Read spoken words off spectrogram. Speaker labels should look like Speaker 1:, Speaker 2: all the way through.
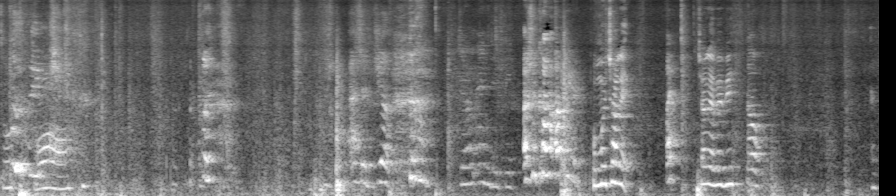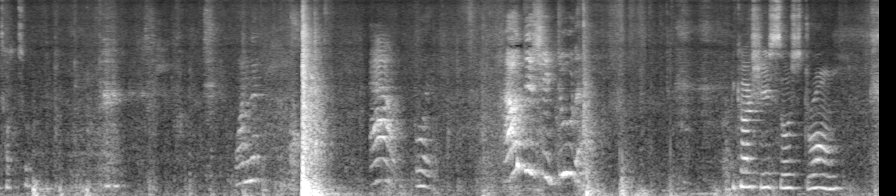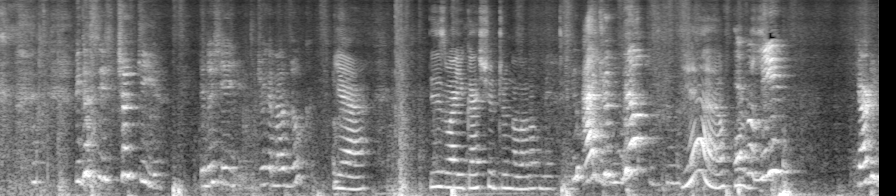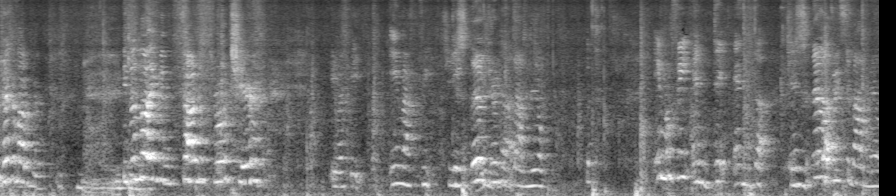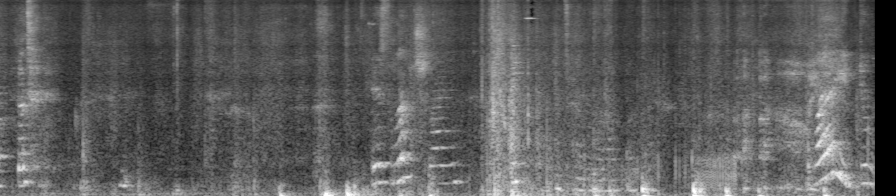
Speaker 1: so strong.
Speaker 2: I should jump. jump in the. I should come up here.
Speaker 1: One more chug it.
Speaker 2: What?
Speaker 1: Chug it, baby.
Speaker 2: No.
Speaker 1: I talk too.
Speaker 2: One. Ow, boy. How did she do that?
Speaker 1: Because she's so strong.
Speaker 2: Because she's chunky. Did she drink a lot of milk?
Speaker 1: Yeah. This is why you guys should drink a lot of milk too.
Speaker 2: I drink milk.
Speaker 1: Yeah, of
Speaker 2: And
Speaker 1: course.
Speaker 2: for me, you already drank a lot of milk.
Speaker 1: No, you
Speaker 2: He
Speaker 1: don't.
Speaker 2: does not even time to throw a chair in my feet. In my feet. She's still drinking that milk. In my feet and the and the. She's still drinking that milk. play?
